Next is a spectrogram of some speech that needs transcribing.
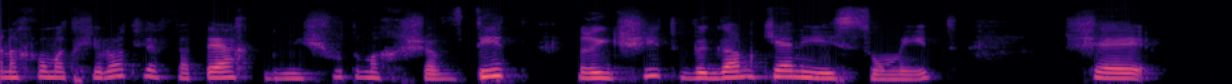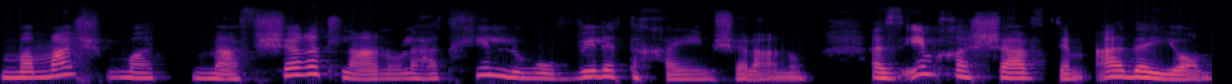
אנחנו מתחילות לפתח גמישות מחשבתית רגשית וגם כן יישומית ש... ממש מאפשרת לנו להתחיל להוביל את החיים שלנו. אז אם חשבתם עד היום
